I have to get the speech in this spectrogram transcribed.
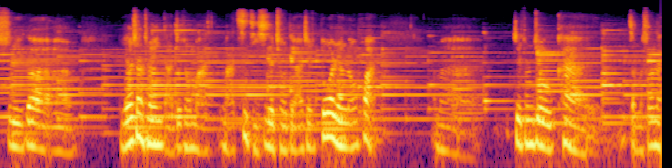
是一个呃比较擅长于打这种马马刺体系的球队，而且多人轮换。那么最终就看怎么说呢？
